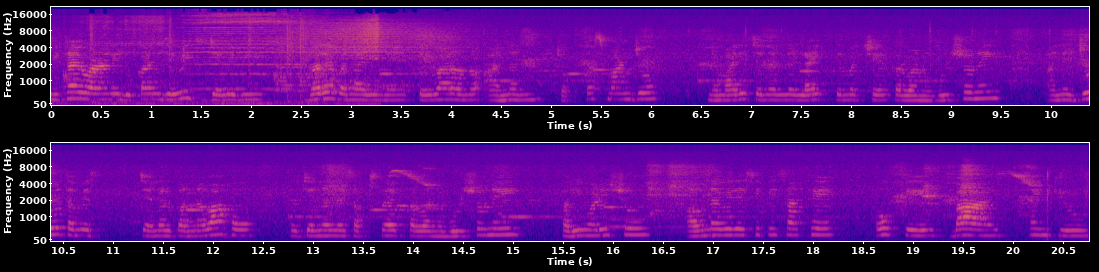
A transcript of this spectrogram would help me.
મીઠાઈવાળાની દુકાન જેવી જ જલેબી ઘરે બનાવીને તહેવારોનો આનંદ ચોક્કસ માણજો. અને મારી ચેનલને લાઈક તેમજ શેર કરવાનું ભૂલશો નહીં. અને જો તમે ચેનલ પર નવા હો, તો ચેનલને સબસ્ક્રાઈબ કરવાનું ભૂલશો નહીં. ફરી મળીશું અવનવી રેસીપી સાથે. ઓકે બાય થેન્ક યુ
